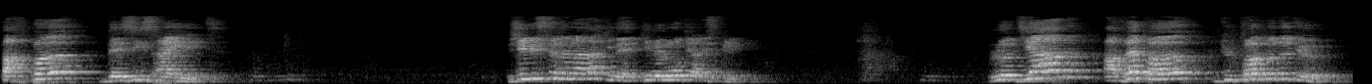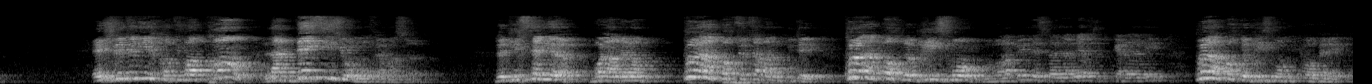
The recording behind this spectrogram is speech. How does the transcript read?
par peur des Israélites. J'ai lu ce là qui m'est monté à l'esprit. Le diable avait peur du peuple de Dieu. Et je vais te dire, quand tu vas prendre la décision, mon frère, ma soeur, de dire Seigneur, voilà maintenant, peu importe ce que ça va nous coûter, peu importe le brisement, vous vous rappelez la semaine dernière ce qu'elle a dit Peu importe le brisement que tu vas opérer,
